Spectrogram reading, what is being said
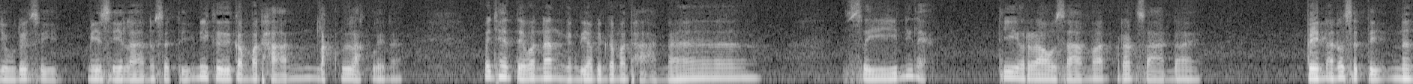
อยู่ด้วยศีลมีศีลานุสติ นี่คือกรรมฐานหลักๆเลยนะ ไม่ใช่แต่ว่านั่งอย่างเดียวเป็นกรรมฐานนะ ศีลนี่แหละ ที่เราสามารถรักษาได้ เป็นอนุสติหนึ่ง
